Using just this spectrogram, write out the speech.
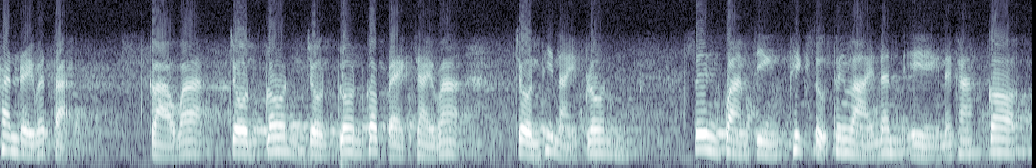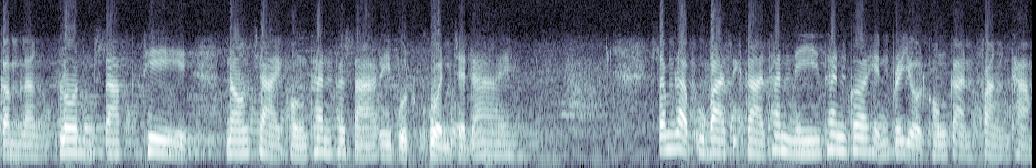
ท่านเรวตะ กล่าวว่าโจรปล้น โจรปล้นก็แปลกใจว่า โจรที่ไหนปล้น ซึ่งความจริงภิกษุทั้งหลายนั่นเองนะคะ ก็กำลังปล้นทรัพย์ที่น้องชายของท่านภาษารีบุตรควรจะได้สำหรับอุบาสิกาท่านนี้ท่านก็เห็นประโยชน์ของการฟังธรรม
